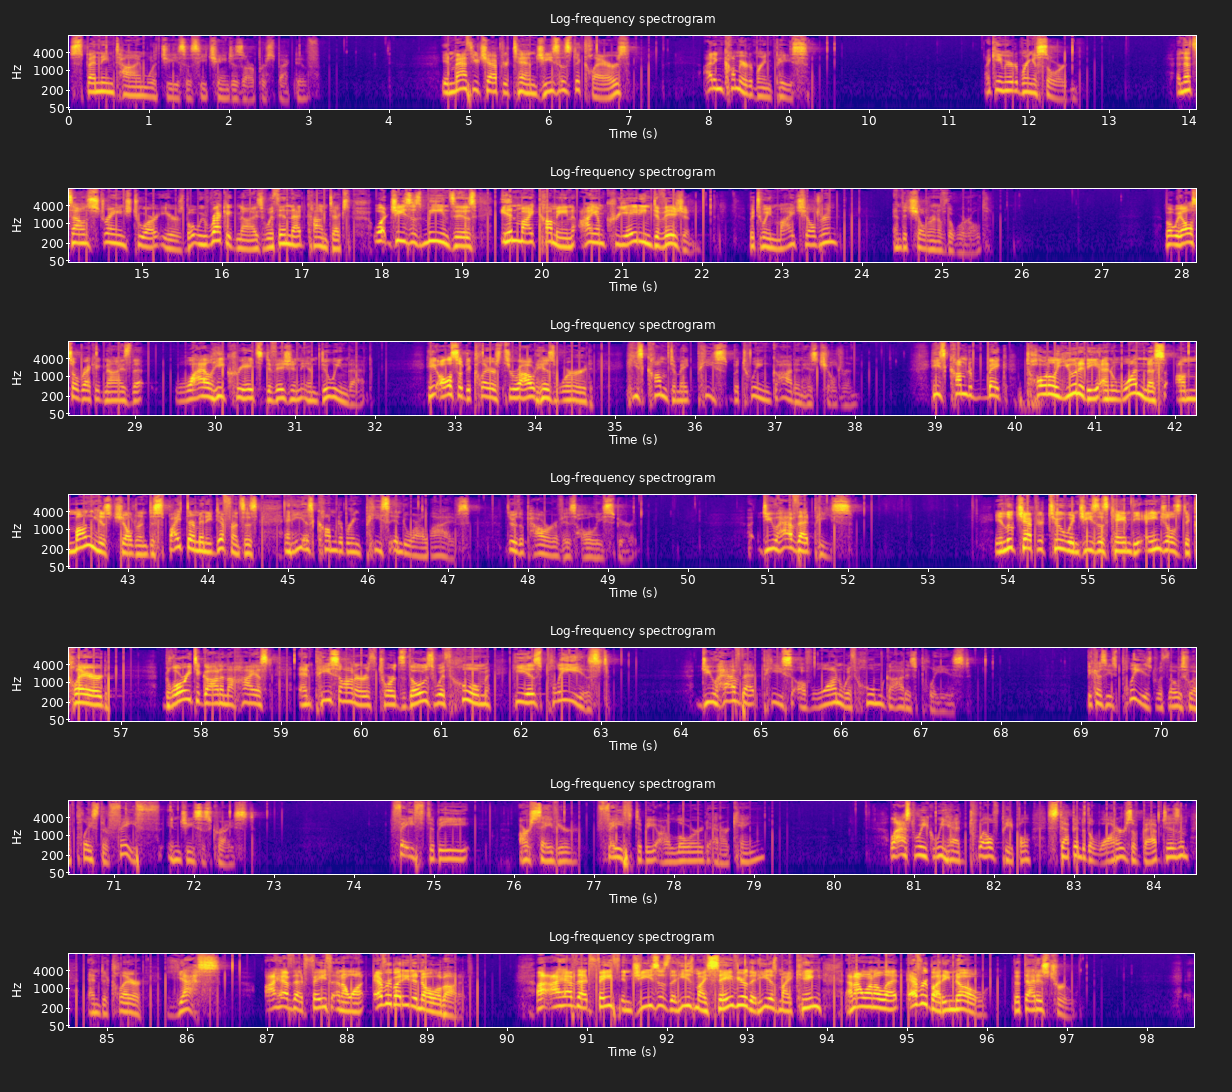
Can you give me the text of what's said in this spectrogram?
Spending time with Jesus, He changes our perspective. In Matthew chapter 10, Jesus declares, I didn't come here to bring peace. I came here to bring a sword. And that sounds strange to our ears, but we recognize within that context what Jesus means is in my coming, I am creating division between my children and the children of the world. But we also recognize that while he creates division in doing that, he also declares throughout his word, he's come to make peace between God and his children. He's come to make total unity and oneness among his children, despite their many differences, and he has come to bring peace into our lives through the power of his Holy Spirit. Do you have that peace? In Luke chapter 2, when Jesus came, the angels declared, Glory to God in the highest, and peace on earth towards those with whom he is pleased. Do you have that peace of one with whom God is pleased? Because he's pleased with those who have placed their faith in Jesus Christ. Faith to be our Savior, faith to be our Lord and our King. Last week, we had 12 people step into the waters of baptism and declare, Yes, I have that faith and I want everybody to know about it. I have that faith in Jesus that He's my Savior, that He is my King, and I want to let everybody know that that is true.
